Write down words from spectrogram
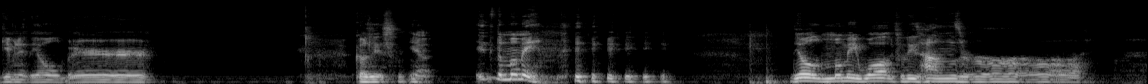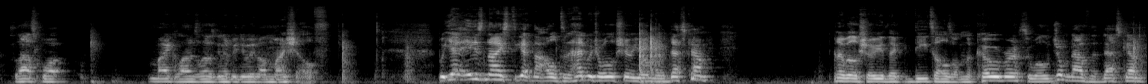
giving it the old because it's, you know, it's the mummy. the old mummy walks with his hands. So that's what Michelangelo's going to be doing on my shelf. But yeah, it is nice to get that alternate head, which I will show you on the desk cam. And I will show you the details on the Cobra. So we'll jump down to the desk cam,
